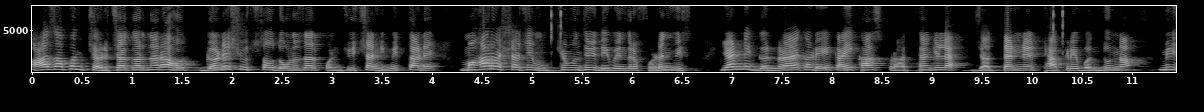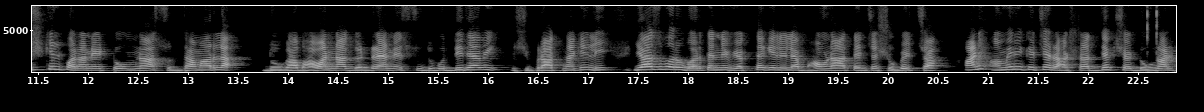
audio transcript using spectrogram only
आज आपण चर्चा करणार आहोत गणेश उत्सव दोन हजार पंचवीसच्या निमित्ताने महाराष्ट्राचे मुख्यमंत्री देवेंद्र फडणवीस यांनी गणरायाकडे काही खास प्रार्थना केल्या ज्यात त्यांनी ठाकरे बंधूंना मिश्किलपणाने टोमना सुद्धा मारला. दोघा भावांना गणरायाने सुदबुद्धी द्यावी अशी प्रार्थना केली. याचबरोबर त्यांनी व्यक्त केलेल्या भावना त्यांच्या शुभेच्छा आणि अमेरिकेचे राष्ट्राध्यक्ष डोनाल्ड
